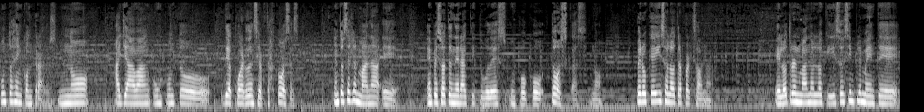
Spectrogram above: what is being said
puntos encontrados, no hallaban un punto de acuerdo en ciertas cosas. Entonces la hermana eh, empezó a tener actitudes un poco toscas, ¿no? Pero ¿qué hizo la otra persona? El otro hermano lo que hizo es simplemente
